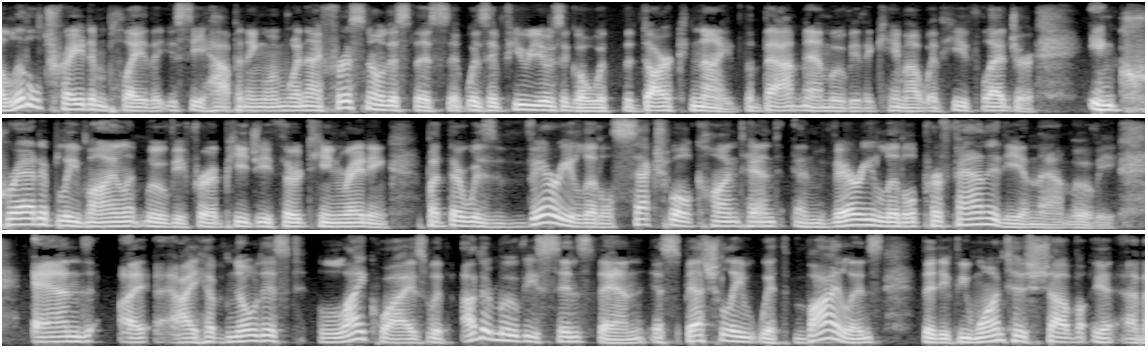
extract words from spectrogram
a little trade in play that you see happening. When, when I first noticed this, it was a few years ago with The Dark Knight, the Batman movie that came out with Heath Ledger. Incredibly violent movie for a PG 13 rating, but there was very little sexual content and very little profanity in that movie. And I, I, have noticed likewise with other movies since then, especially with violence, that if you want to shove uh,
